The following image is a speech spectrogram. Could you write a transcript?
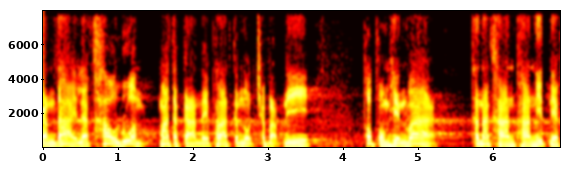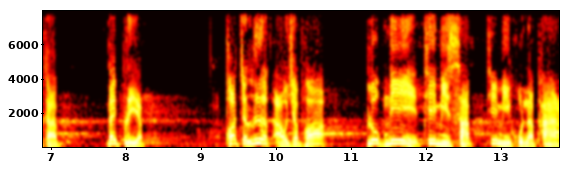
กันได้และเข้าร่วมมาตรการในพระราชกำหนดฉบับนี้ เพราะผมเห็นว่าธนาคารพาณิชย์เนี่ยครับได้เปรียบ เพราะจะเลือกเอาเฉพาะลูกหนี้ที่มีทรัพย์ที่มีคุณภาพ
